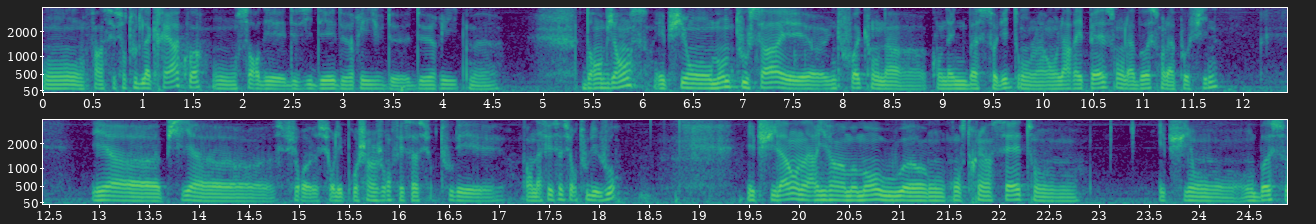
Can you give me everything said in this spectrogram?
enfin, c'est surtout de la créa, quoi. On sort des, idées de riff, de, rythme, d'ambiance, et puis on monte tout ça. Et une fois qu'on a une base solide, on la, on on la bosse, on la peaufine. Et euh, puis euh, sur, sur les prochains jours, on fait ça sur tous les, enfin, on a fait ça sur tous les jours. Et puis là, on arrive à un moment où euh, on construit un set, on... et puis on, on bosse,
